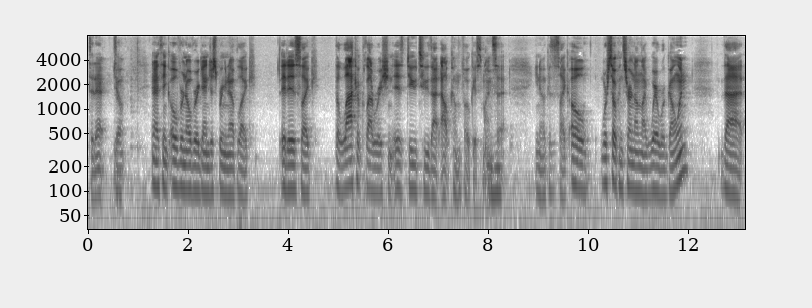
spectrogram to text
today. So, Yep. And I think over and over again, just bringing up like it is like the lack of collaboration is due to that outcome focused mindset. You know, because it's like, oh, we're so concerned on like where we're going that,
